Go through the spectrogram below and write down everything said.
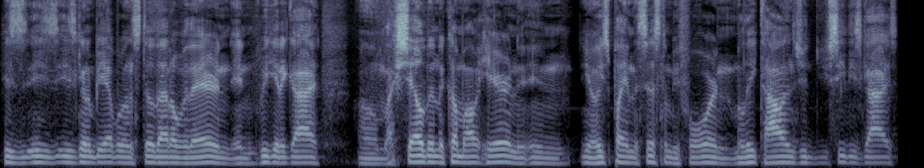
he's he's he's going to be able to instill that over there, and, and we get a guy. Um, like Sheldon to come out here and, and you know he's playing the system before and Maliek Collins you, you see these guys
